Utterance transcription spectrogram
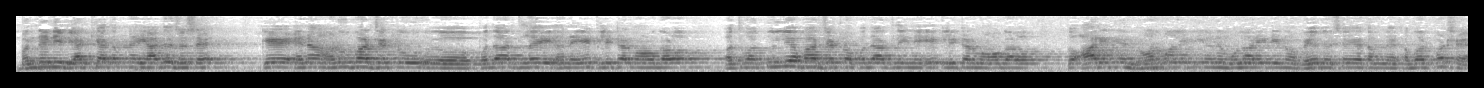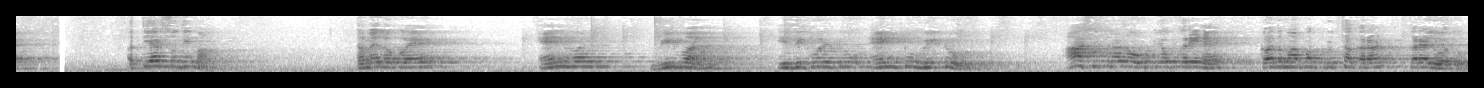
બંનેની વ્યાખ્યા તમને યાદ જ હશે કે એના અણુભાર જેટલું પદાર્થ લઈ અને એક લીટરમાં ઓગાળો અથવા તુલ્ય ભાર જેટલો પદાર્થ લઈને એક લીટરમાં ઓગાળો, તો આ રીતે નોર્માલિટી અને મોલારિટીનો ભેદ છે એ તમને ખબર પડશે. અત્યાર સુધીમાં તમે લોકોએ N1 V1 is equal to N2 V2 આ સૂત્રનો ઉપયોગ કરીને કદ માપક પૃથ્થકરણ કરેલું હતું.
